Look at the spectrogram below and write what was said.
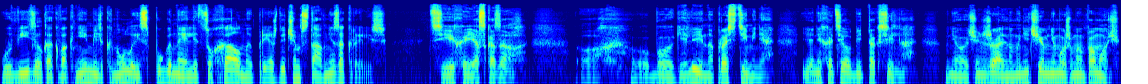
Увидел, как в окне мелькнуло испуганное лицо Халмы, прежде чем ставни закрылись. «Тихо, я сказал. Ох, о боги, Лина, прости меня. Я не хотел бить так сильно. Мне очень жаль, но мы ничем не можем им помочь.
